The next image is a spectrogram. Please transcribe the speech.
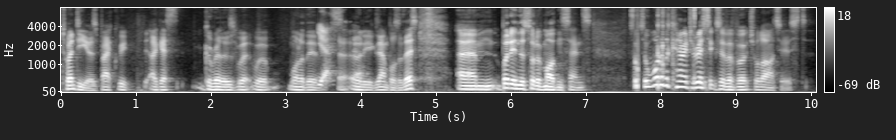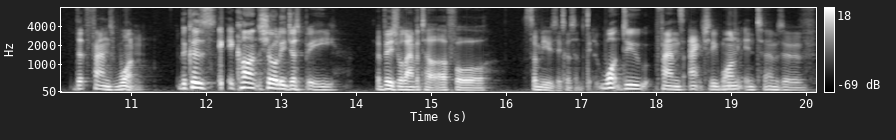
20 years back, we I guess Gorillaz were, were one of the yes, uh, early yeah. examples of this, um, but in the sort of modern sense. So, what are the characteristics of a virtual artist that fans want? Because it can't surely just be a visual avatar for some music or something. What do fans actually want in terms of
